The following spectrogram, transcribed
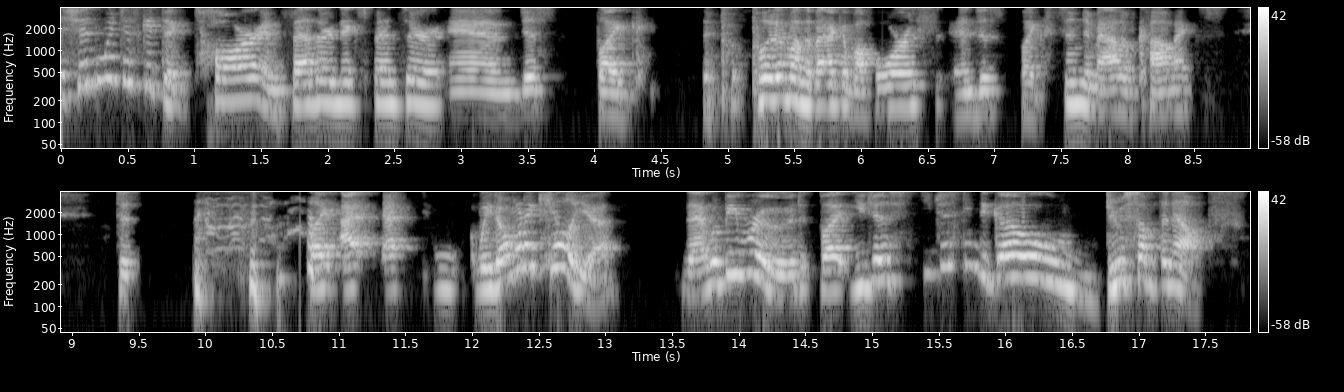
shouldn't we just get to tar and feather Nick Spencer and just like put him on the back of a horse and just like send him out of comics? Just like I, I we don't want to kill you. That would be rude, but you just you just need to go do something else.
